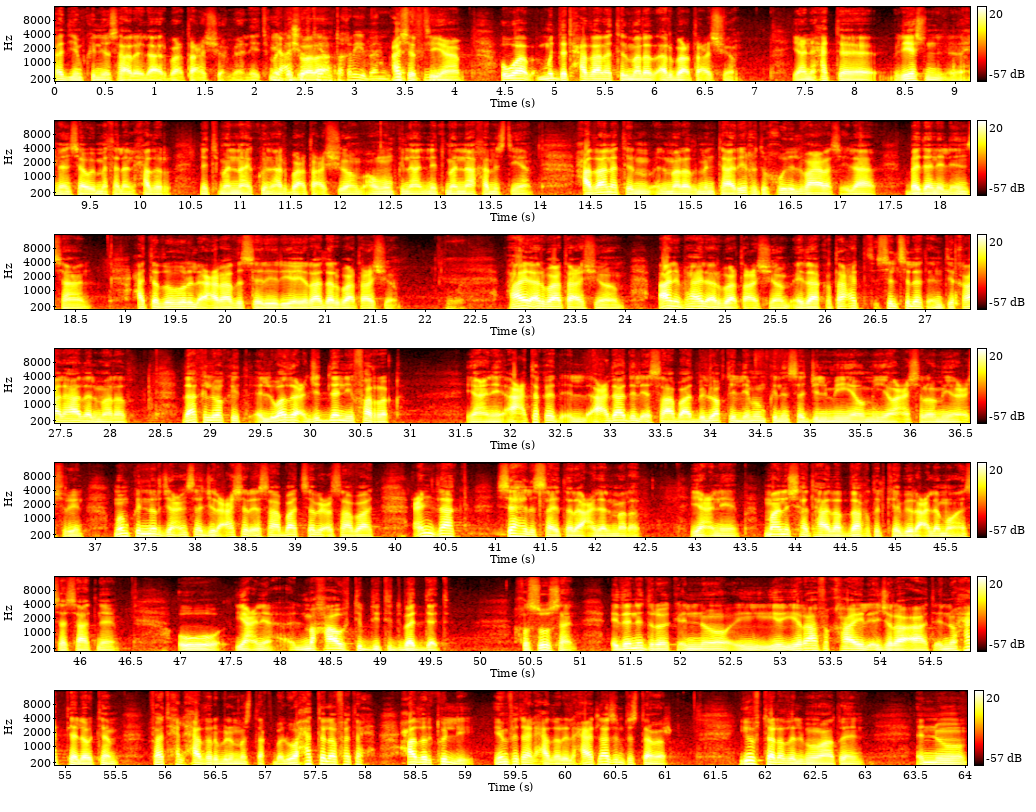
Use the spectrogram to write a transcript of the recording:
قد يمكن يصار إلى 14 يوم يعني يتمدد 10 أيام تقريبا 10 أيام. هو مدة حضانة المرض 14 يوم. يعني حتى ليش إحنا نسوي مثلا حظر نتمنى يكون 14 يوم أو ممكن نتمنى خمسة أيام. حضانة المرض من تاريخ دخول الفيروس إلى بدن الإنسان حتى ظهور الأعراض السريرية يراد 14 يوم. هاي ال 14 يوم أنا بهاي ال 14 يوم إذا قطعت سلسلة انتقال هذا المرض ذاك الوقت الوضع جدا يفرق. يعني أعتقد الأعداد الإصابات بالوقت اللي ممكن نسجل 100 و110 و120 ممكن نرجع نسجل 10 إصابات سبع إصابات عند ذاك سهل السيطرة على المرض. يعني ما نشهد هذا الضغط الكبير على مؤسساتنا. ويعني المخاوف تبدي تتبدد. خصوصا إذا ندرك إنه يرافق هاي الإجراءات إنه حتى لو تم فتح الحظر بالمستقبل وحتى لو فتح حظر كلي ينفتح الحظر الحياة لازم تستمر. يفترض المواطن إنه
